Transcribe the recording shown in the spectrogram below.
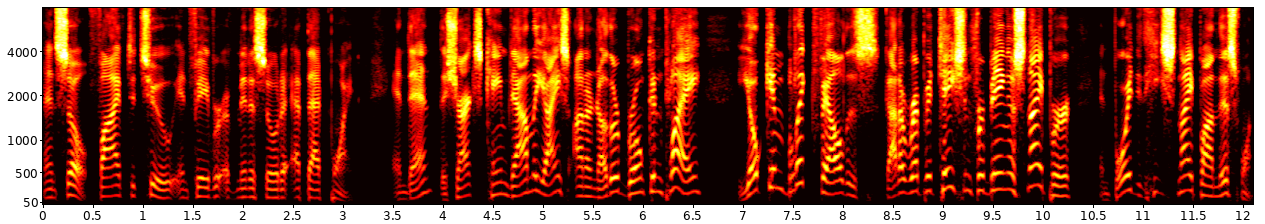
And so five to two in favor of Minnesota at that point. And then the Sharks came down the ice on another broken play. Joachim Blichfeld has got a reputation for being a sniper, and boy, did he snipe on this one.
